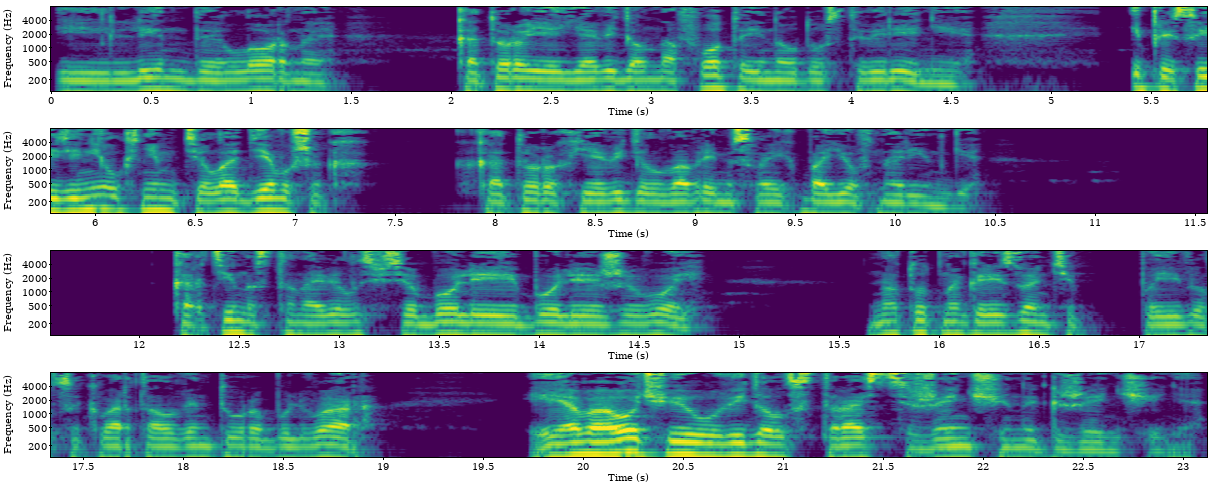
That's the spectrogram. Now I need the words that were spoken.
и Линды Лорны, которые я видел на фото и на удостоверении, и присоединил к ним тела девушек, которых я видел во время своих боев на ринге. Картина становилась все более и более живой. Но тут на горизонте появился квартал Вентура-бульвар, и я воочию увидел страсть женщины к женщине.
